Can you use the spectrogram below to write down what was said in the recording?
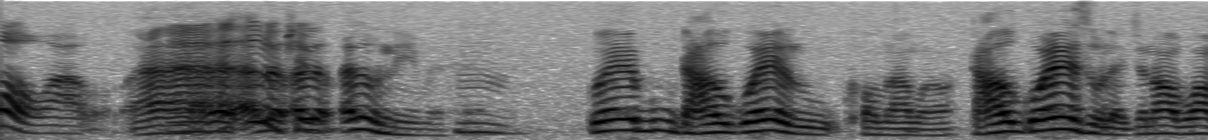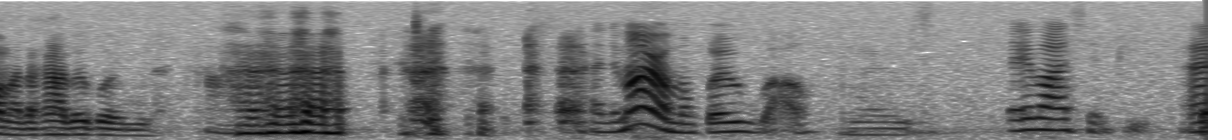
ပေါ့သွားပေါ့အဲ့အဲ့လိုအဲ့လိုအဲ့လိုနေမယ်อืม ကွဲဘူးဒါကိုကွဲရလို့ခေါ်မလားပေါ့နော်ဒါကိုကွဲရဆိုလဲကျွန်တော်ဘဝမှာတစ်ခါပဲကွဲဘူးလားအဲ့ဒီမှာတော့မကွဲဘူးပါဘူးအဲပါရှင်ပြီအဲ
